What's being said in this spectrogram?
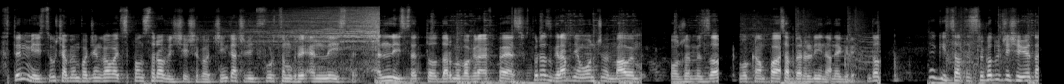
W tym miejscu chciałbym podziękować sponsorowi dzisiejszego odcinka, czyli twórcom gry Enlisted. Enlisted to darmowa gra FPS, która zgrabnie łączy małym możemy za kampania Berlina gry. Do jak i staty, przygotujcie się jednak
